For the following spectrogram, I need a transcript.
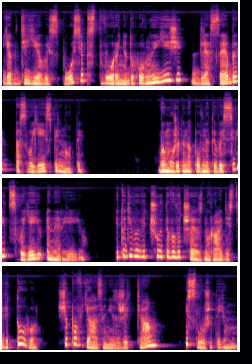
як дієвий спосіб створення духовної їжі для себе та своєї спільноти. Ви можете наповнити весь світ своєю енергією. І тоді ви відчуєте величезну радість від того, що пов'язані з життям і служите йому.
